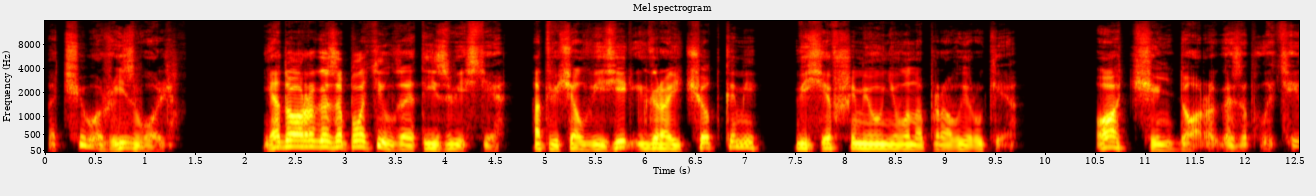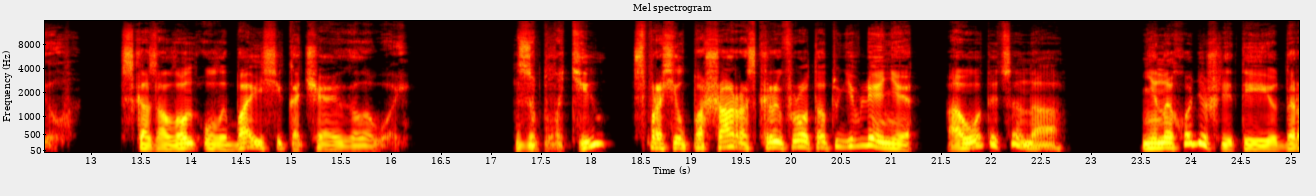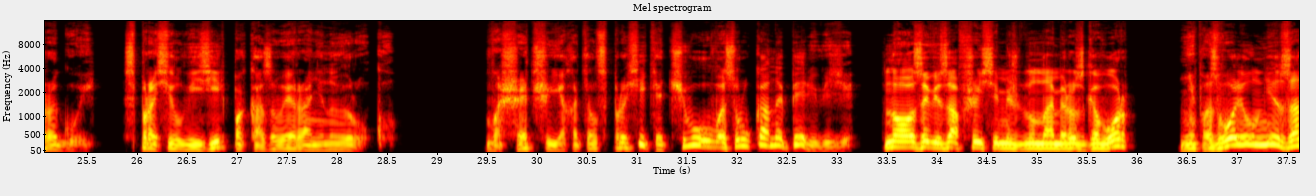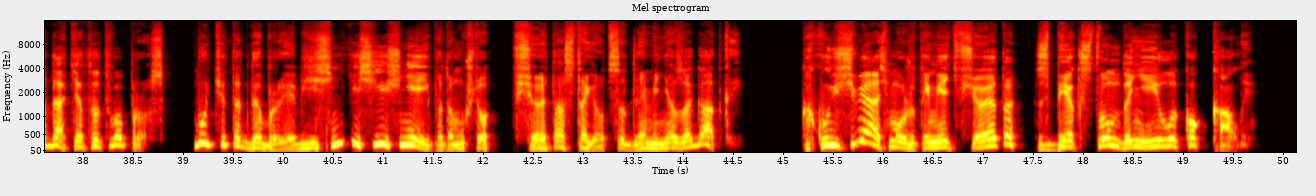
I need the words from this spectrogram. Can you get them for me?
Отчего же изволь? Я дорого заплатил за это известие, отвечал визирь, играя четками, висевшими у него на правой руке. «Очень дорого заплатил», — сказал он, улыбаясь и качая головой. «Заплатил?» — спросил Паша, раскрыв рот от удивления. «А вот и цена. Не находишь ли ты ее дорогой?» — спросил визирь, показывая раненую руку. Вошедший я хотел спросить, отчего у вас рука на перевязи, но завязавшийся между нами разговор не позволил мне задать этот вопрос. Будьте так добры, объяснитесь ясней, потому что все это остается для меня загадкой. Какую связь может иметь все это с бегством Даниила Коккалы?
